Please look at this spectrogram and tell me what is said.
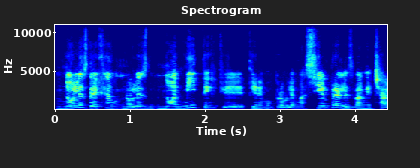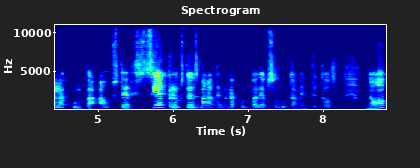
no les dejan, no les, no admiten que tienen un problema. Siempre les van a echar la culpa a ustedes. Siempre ustedes van a tener la culpa de absolutamente todo, ¿no?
